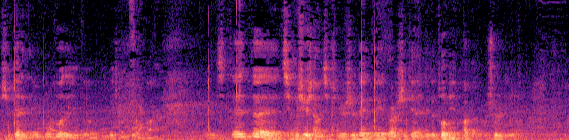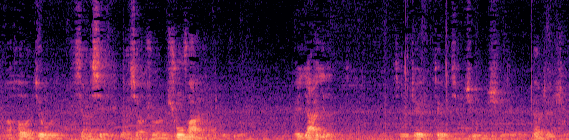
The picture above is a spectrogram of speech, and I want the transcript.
时间里的一个工作的一个一个成果吧。在在情绪上，其实是那那段时间这个作品发表的不顺利，然后就想写一个小说抒发。被压抑的东西，其实这个这个情绪是比较真实的。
